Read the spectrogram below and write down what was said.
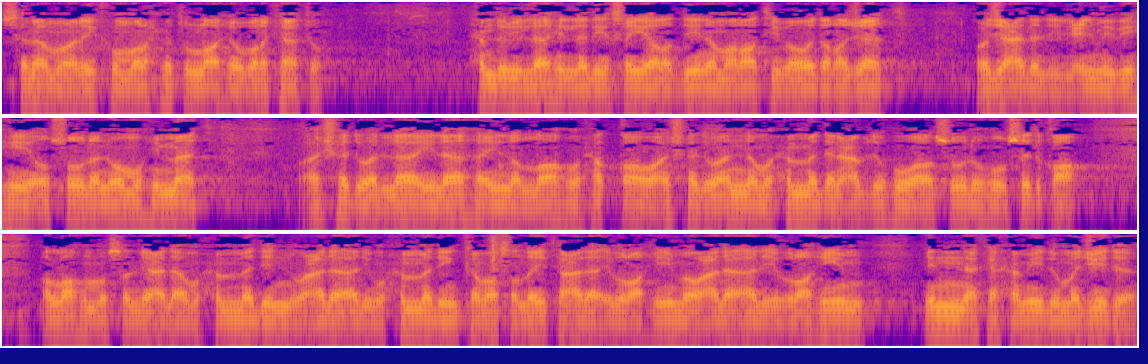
السلام عليكم ورحمة الله وبركاته. الحمد لله الذي صير الدين مراتب ودرجات وجعل للعلم به أصولا ومهمات وأشهد أن لا إله إلا الله حقا وأشهد أن محمدا عبده ورسوله صدقا. اللهم صل على محمد وعلى آل محمد كما صليت على إبراهيم وعلى آل إبراهيم إنك حميد مجيد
